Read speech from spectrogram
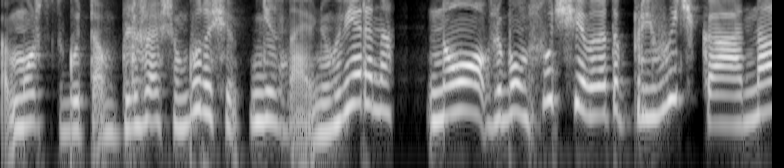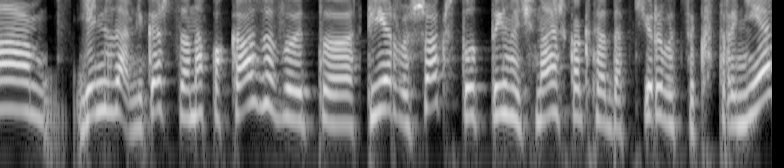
Может, это будет там в ближайшем будущем, не знаю, не уверена. Но в любом случае вот эта привычка, она, я не знаю, мне кажется, она показывает э, первый шаг, что ты начинаешь как-то адаптироваться к стране,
